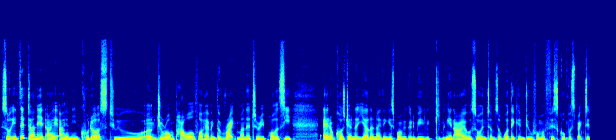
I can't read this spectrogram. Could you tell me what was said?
So if they've done it, I, I mean, kudos to uh, mm. Jerome Powell for having the right monetary policy. And of course, Janet Yellen, I think, is probably going to be keeping an eye also in terms of what they can do from a fiscal perspective.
